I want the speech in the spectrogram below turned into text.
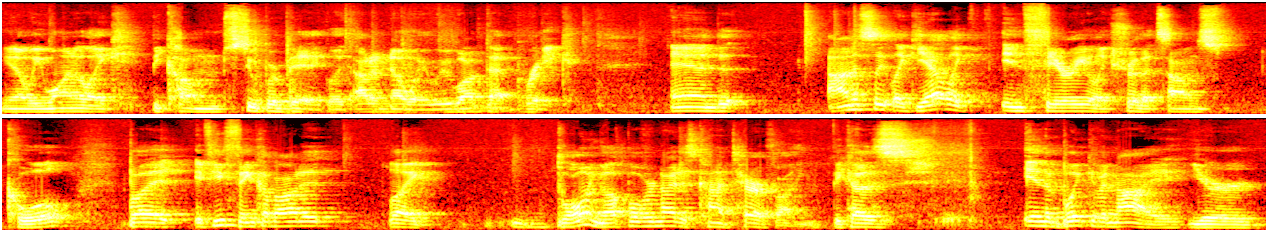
You know, we want to like become super big like out of nowhere. We want that break. And honestly, like yeah, like in theory, like sure that sounds cool, but if you think about it, like blowing up overnight is kind of terrifying because in the blink of an eye, your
